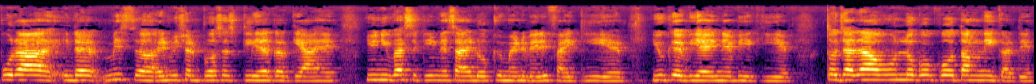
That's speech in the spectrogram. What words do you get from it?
पूरा इंटर मिस एडमिशन प्रोसेस क्लियर करके आए हैं। यूनिवर्सिटी ने सारे डॉक्यूमेंट वेरीफाई किए यूके वीआई ने भी किए तो ज़्यादा उन लोगों को तंग नहीं करते।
